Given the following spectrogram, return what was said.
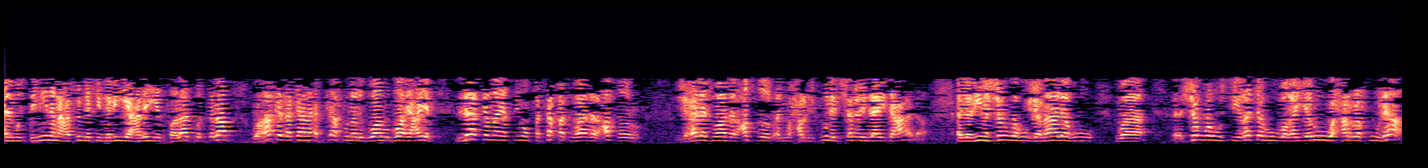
المسلمين مع سنة النبي عليه الصلاة والسلام. وهكذا كان أسلافنا رضوان الله عليهم. لا كما يصلون فسقطوا هذا العصر جهلة هذا العصر المحرفون بشرع الله تعالى. الذين شوهوا جماله وشوهوا سيرته وغيروه وحرفوه. لا.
